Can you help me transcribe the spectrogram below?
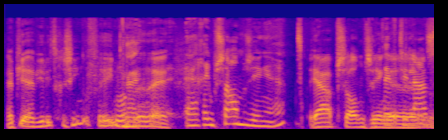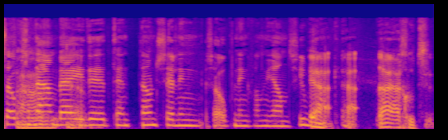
heb je, hebben jullie het gezien? Of iemand? Nee. nee. Hij ging psalm zingen, hè? Ja, psalm zingen. Dat heeft hij laatst ook gedaan bij ja. de tentoonstellingsopening van Jan Siebelink. Ja, ja, nou ja, goed.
